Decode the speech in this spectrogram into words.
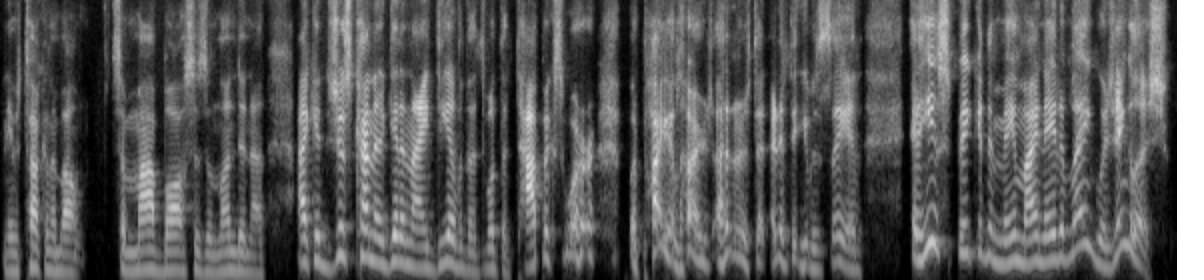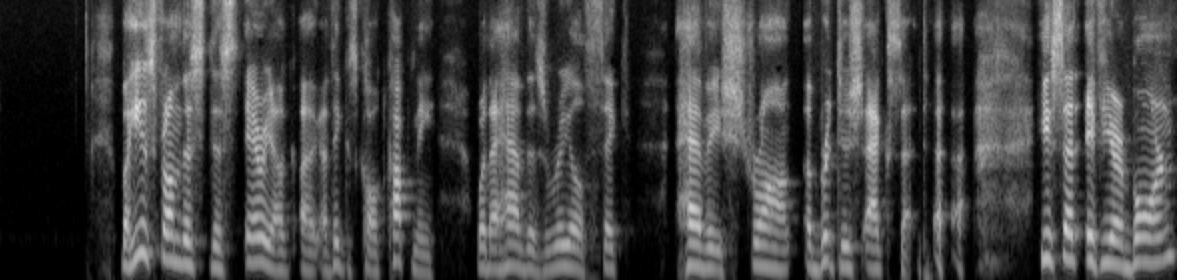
and he was talking about some mob bosses in London. Uh, I could just kind of get an idea of the, what the topics were, but by and large, I didn't understand anything he was saying. And he's speaking to me my native language, English. But he's from this this area, uh, I think it's called Cockney, where they have this real thick heavy, strong a British accent. he said, if you're born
